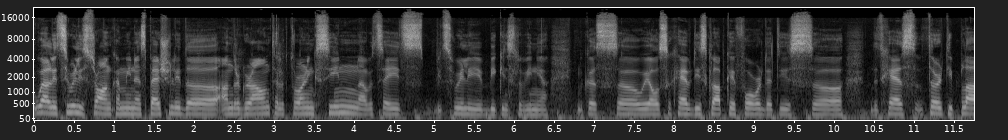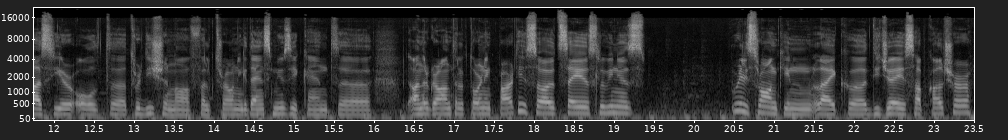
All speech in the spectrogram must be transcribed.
Well, it's really strong. I mean, especially the underground electronic scene. I would say it's it's really big in Slovenia because uh, we also have this Club K4 that is uh, that has 30 plus year old uh, tradition of electronic dance music and uh, underground electronic parties. So I would say Slovenia is really strong in like uh, DJ subculture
